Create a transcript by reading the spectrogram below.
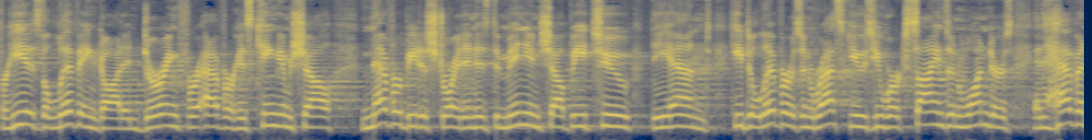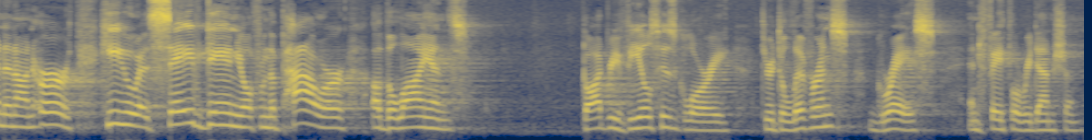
for he is the living God, enduring forever. His kingdom shall never be destroyed, and his dominion shall be to the end. He delivers and rescues. He works signs and wonders in heaven and on earth. He who has saved Daniel from the power of the lions. God reveals his glory through deliverance, grace, and faithful redemption.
